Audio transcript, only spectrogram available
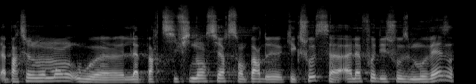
à partir du moment où la partie financière s'empare de quelque chose, ça a à la fois des choses mauvaises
